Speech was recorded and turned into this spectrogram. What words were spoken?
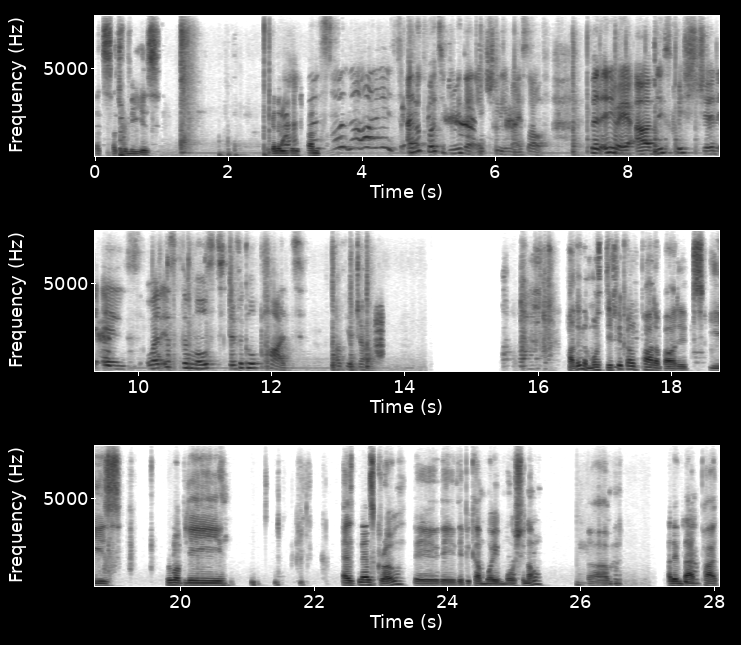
That's that's for me is. That's so nice. I look forward to doing that actually myself. But anyway, our next question is what is the most difficult part of your job? I think the most difficult part about it is probably as players grow, they, they, they become more emotional. Um, I think that part,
